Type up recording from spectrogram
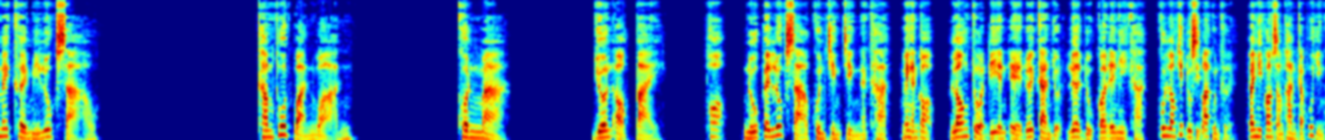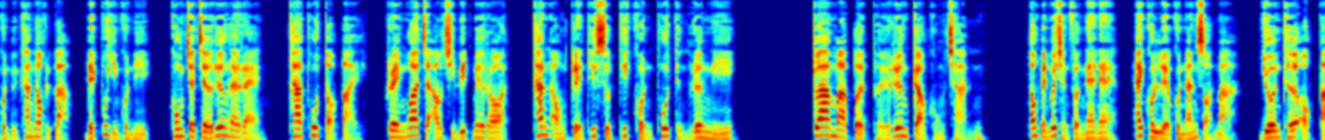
ไม่เคยมีลูกสาวคำพูดหวานหวาน คนมา โยนออกไป พ่อ หนูเป็นลูกสาวคุณจริง ๆ นะคะ ไม่งั้นก็ ลองตรวจ DNA ด้วยการหยดเลือดดูก็ได้นี่คะคุณลองคิดดูสิว่าคุณเคยไปมีความสัมพันธ์กับผู้หญิงคนอื่นข้างนอกหรือเปล่า เด็กผู้หญิงคนนี้ คงจะเจอเรื่องร้ายแรง ถ้าพูดต่อไป เกรงว่าจะเอาชีวิตไม่รอด ท่านอ๋องเกลียดที่สุดที่คนพูดถึงเรื่องนี้ กล้ามาเปิดเผยเรื่องเก่าของฉัน ต้องเป็นเว่ยเฉิงเฟิงแน่ๆไอ้คนเลวคนนั้นสอนมา โยนเธอออกไป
